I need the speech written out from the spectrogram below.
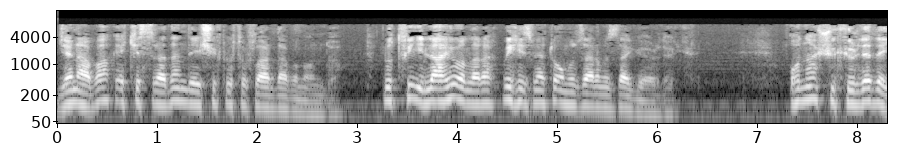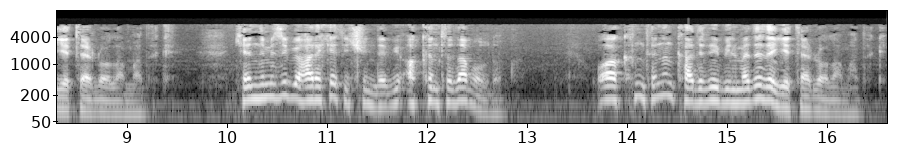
Cenab-ı Hak iki sıradan değişik lütuflarda bulundu. Lütfi ilahi olarak bir hizmeti omuzlarımızda gördük ona şükürde de yeterli olamadık. Kendimizi bir hareket içinde, bir akıntıda bulduk. O akıntının kadrini bilmede de yeterli olamadık.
